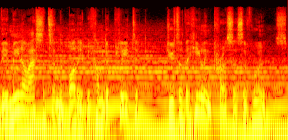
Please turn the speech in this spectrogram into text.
the amino acids in the body become depleted due to the healing process of wounds.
